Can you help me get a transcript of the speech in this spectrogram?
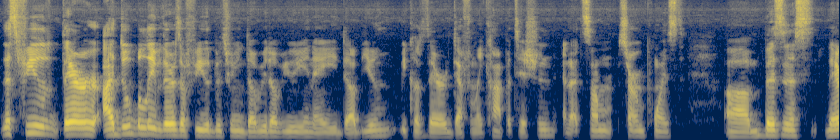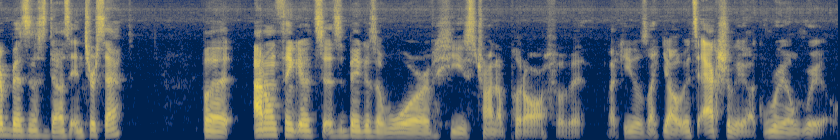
this feud there i do believe there's a feud between wwe and aew because they're definitely competition and at some certain points um, business their business does intersect but i don't think it's as big as a war he's trying to put off of it like he was like yo it's actually like real real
